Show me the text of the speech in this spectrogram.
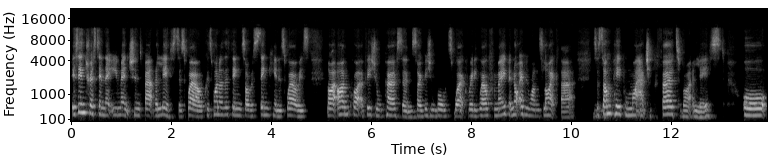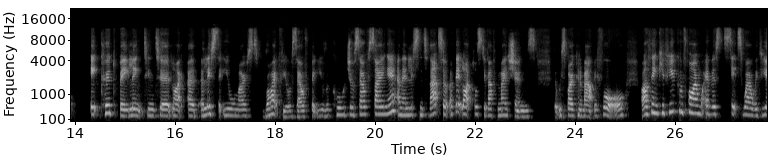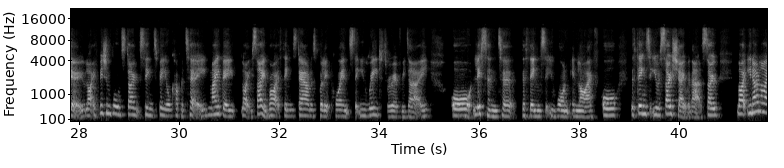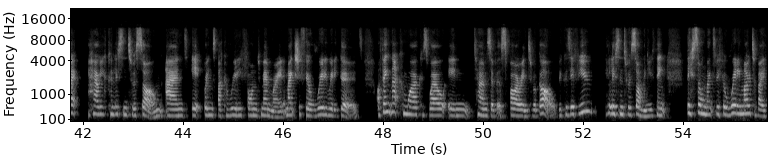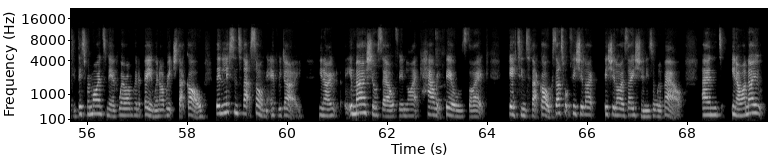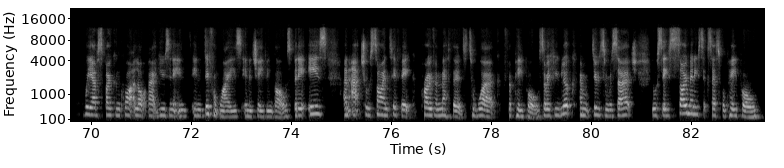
It's interesting that you mentioned about the list as well, because one of the things I was thinking as well is like I'm quite a visual person, so vision boards work really well for me, but not everyone's like that. So mm. some people might actually prefer to write a list, or it could be linked into like a, a, list that you almost write for yourself, but you record yourself saying it and then listen to that. So a bit like positive affirmations that we've spoken about before. But I think if you can find whatever sits well with you, like if vision boards don't seem to be your cup of tea, maybe, like you say, write things down as bullet points that you read through every day or listen to the things that you want in life or the things that you associate with that. So, like, you know, like how you can listen to a song and it brings back a really fond memory and it makes you feel really, really good. I think that can work as well in terms of aspiring to a goal because if you listen to a song and you think this song makes me feel really motivated. This reminds me of where i'm going to be when i reach that goal. Then listen to that song every day you know immerse yourself in like how it feels like getting to that goal because that's what visual visualization is all about. And you know i know we have spoken quite a lot about using it in, in different ways in achieving goals, but it is an actual scientific proven method to work for people. So if you look and do some research, you'll see so many successful people,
